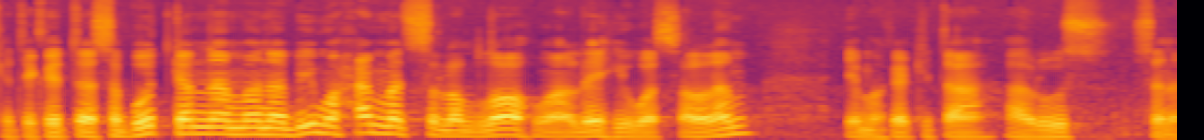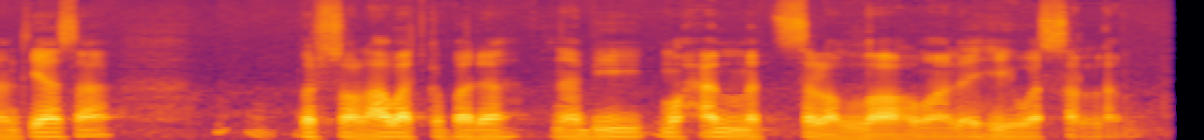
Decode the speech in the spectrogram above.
Ketika kita sebutkan nama Nabi Muhammad sallallahu alaihi wasallam, ya maka kita harus senantiasa bersolawat kepada Nabi Muhammad sallallahu alaihi wasallam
